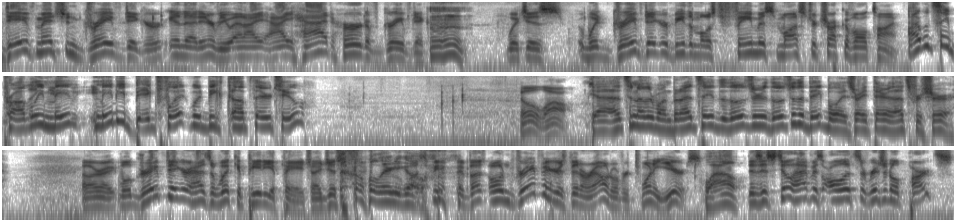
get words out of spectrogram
Dave mentioned Gravedigger in that interview, and I, I had heard of Gravedigger. Mm-hmm which is would Gravedigger be the most famous monster truck of all time? I would say probably like, maybe maybe Bigfoot would be up there too. Oh wow! Yeah, that's another one. But I'd say those are those are the big boys right there. That's for sure. All right. Well, Gravedigger has a Wikipedia page. I just well, there you go. Be, must, oh, Gravedigger's been around over 20 years. Wow. Does it still have its all its original parts?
